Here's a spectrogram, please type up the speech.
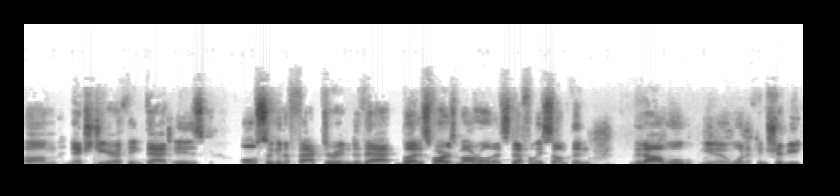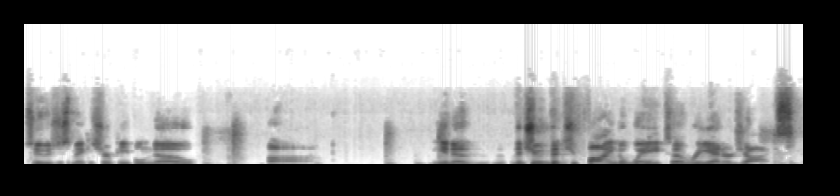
um, next year. I think that is also going to factor into that. But as far as my role, that's definitely something that I will you know want to contribute to is just making sure people know. Uh, you know that you that you find a way to re-energize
